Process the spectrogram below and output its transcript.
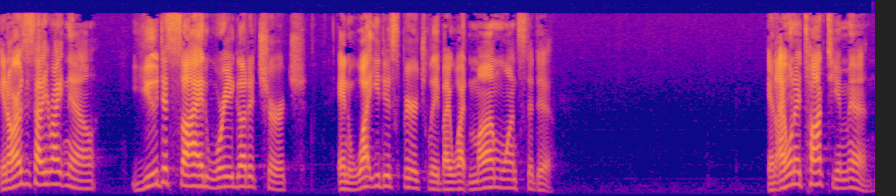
in our society right now, you decide where you go to church and what you do spiritually by what mom wants to do. And I want to talk to you, men.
